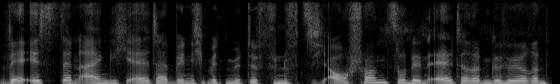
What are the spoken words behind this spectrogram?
Wer ist denn eigentlich älter? Bin ich mit Mitte 50 auch schon zu den Älteren gehörend?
